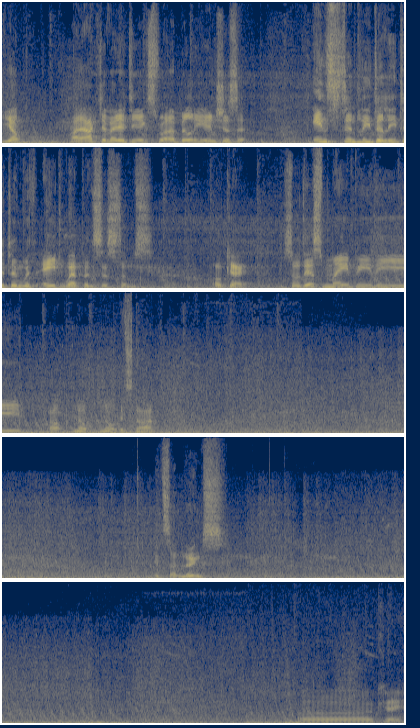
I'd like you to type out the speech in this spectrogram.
Yep. I activated the extra ability and just instantly deleted him with 8 weapon systems. Okay, so this may be the... Oh, no, no, it's not. It's a lynx. Okay.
